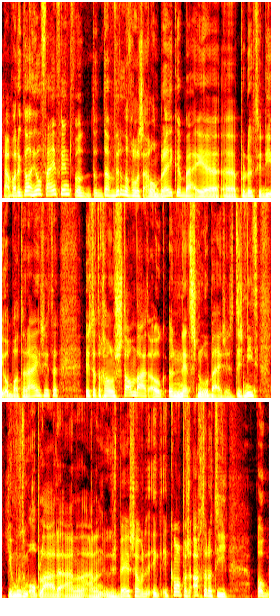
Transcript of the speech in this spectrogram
Nou, wat ik wel heel fijn vind, want daar wil nog wel eens aan ontbreken bij eh, eh, producten die op batterijen zitten, is dat er gewoon standaard ook een netsnoer bij zit. Het is niet, je moet hem opladen aan een, aan een USB of zo. Ik, ik kwam pas achter dat hij ook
